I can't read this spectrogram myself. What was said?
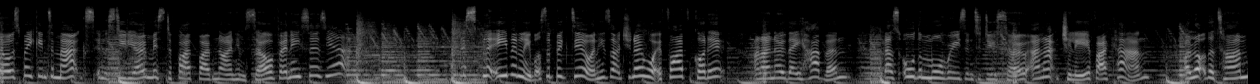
So I was speaking to Max in the studio, Mr. 559 himself, and he says, yeah, just split evenly. What's the big deal? And he's like, you know what? If I've got it and I know they haven't, that's all the more reason to do so. And actually, if I can, a lot of the time,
